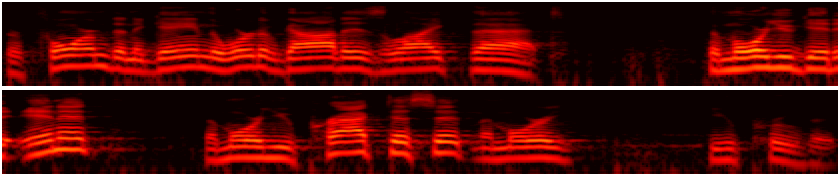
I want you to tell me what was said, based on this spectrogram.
performed in a game. The Word of God is like that. The more you get in it, the more you practice it, and the more you prove it.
